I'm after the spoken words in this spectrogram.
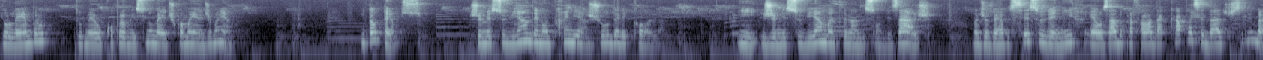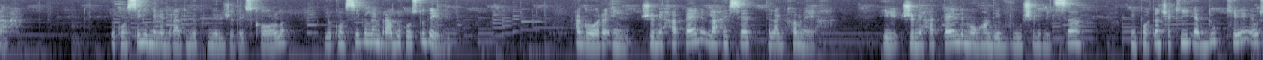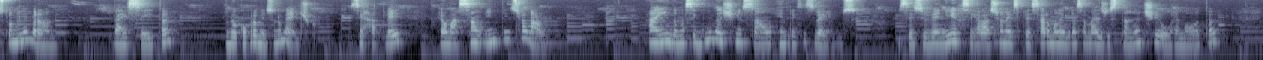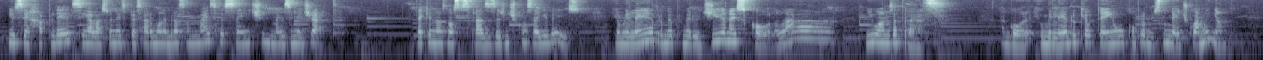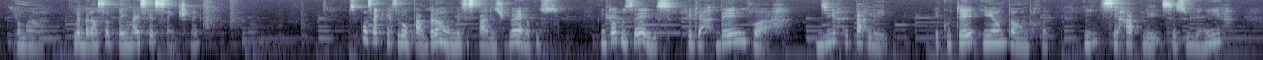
Eu lembro do meu compromisso no médico amanhã de manhã. Então temos Je me souviens de mon premier jour de l'école. E je me souviens maintenant de son visage, onde o verbo se souvenir é usado para falar da capacidade de se lembrar. Eu consigo me lembrar do meu primeiro dia da escola e eu consigo lembrar do rosto dele. Agora, em Je me rappelle la recette de la grand-mère e Je me rappelle mon rendez-vous chez le médecin, o importante aqui é do que eu estou me lembrando. Da receita, do meu compromisso no médico. Se rappeler é uma ação intencional. Há ainda uma segunda distinção entre esses verbos. O se souvenir se relaciona a expressar uma lembrança mais distante ou remota, e se rappeler se relaciona a expressar uma lembrança mais recente, mais imediata. Até que nas nossas frases a gente consegue ver isso. Eu me lembro meu primeiro dia na escola, lá mil anos atrás. Agora, eu me lembro que eu tenho um compromisso no médico amanhã. É uma lembrança bem mais recente, né? Você consegue perceber um padrão nesses pares de verbos? Em todos eles, regarder e voir, dire et parler, écouter e entendre e se rappeler, se souvenir,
